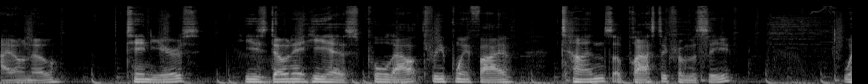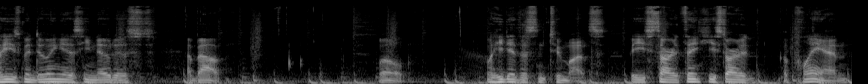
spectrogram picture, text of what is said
I don't know, 10 years, he's donate he has pulled out 3.5 tons of plastic from the sea. What he's been doing is he noticed about well, well he did this in 2 months. But he started think he started a plan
